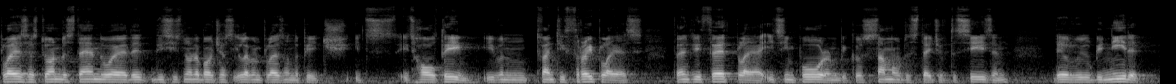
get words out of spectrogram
players has to understand where they, this is not about just 11 players on the pitch. It's it's whole team, even 23 players, 23rd player. It's important because some of the stage of the season they will be needed.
